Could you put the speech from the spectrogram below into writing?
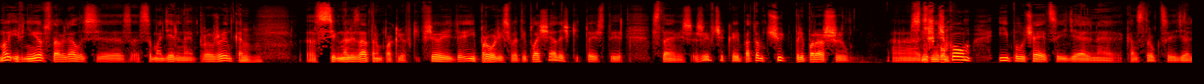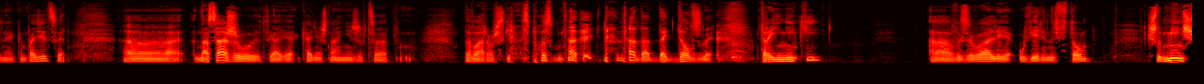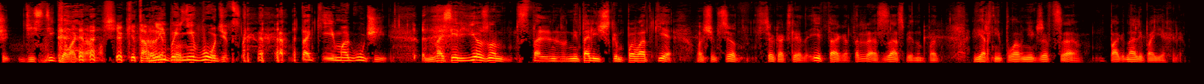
Ну и в нее вставлялась э, самодельная пружинка угу. с сигнализатором поклевки. Все, и, и прорезь в этой площадочке, то есть ты ставишь живчик и потом чуть припорошил э, снежком. снежком, и получается идеальная конструкция, идеальная композиция. Э, насаживают, конечно, они живца варварским способом, надо отдать должное, тройники, а, вызывали уверенность в том, что меньше 10 килограммов рыбы не водится. Такие могучие. На серьезном металлическом поводке. В общем, все, все как следует. И так вот, раз за спину под верхний плавник живца. Погнали, поехали.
